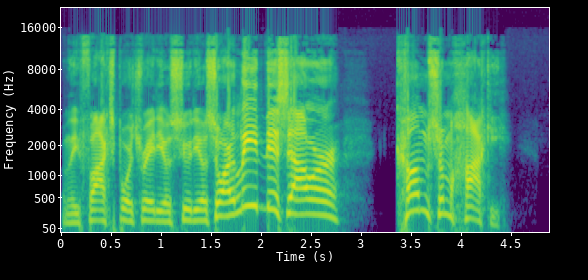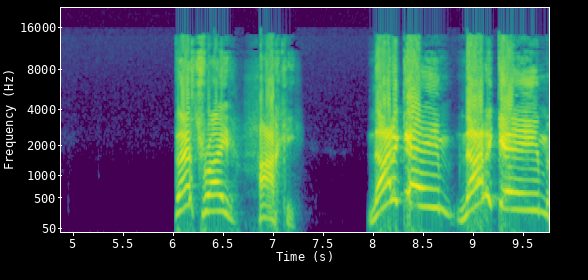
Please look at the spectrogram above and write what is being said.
from the Fox Sports Radio studio. So our lead this hour comes from hockey. That's right, hockey. Not a game, not a game.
